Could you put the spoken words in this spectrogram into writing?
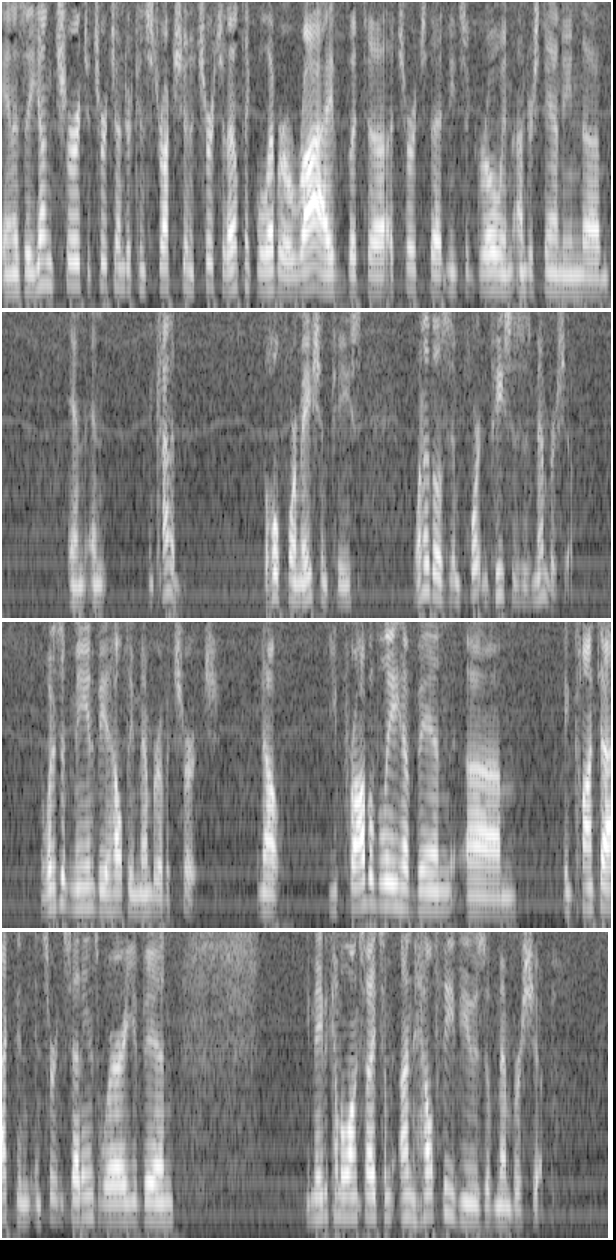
and as a young church, a church under construction, a church that I don't think will ever arrive, but uh, a church that needs to grow in understanding um, and, and, and kind of the whole formation piece, one of those important pieces is membership. And what does it mean to be a healthy member of a church? Now, you probably have been um, in contact in, in certain settings where you've been, you maybe come alongside some unhealthy views of membership,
